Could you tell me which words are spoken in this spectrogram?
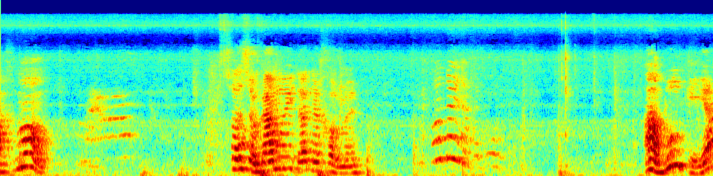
სახმო? სოსო გამოიტანე ხოლმე. ინახე ა, ბულკია?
